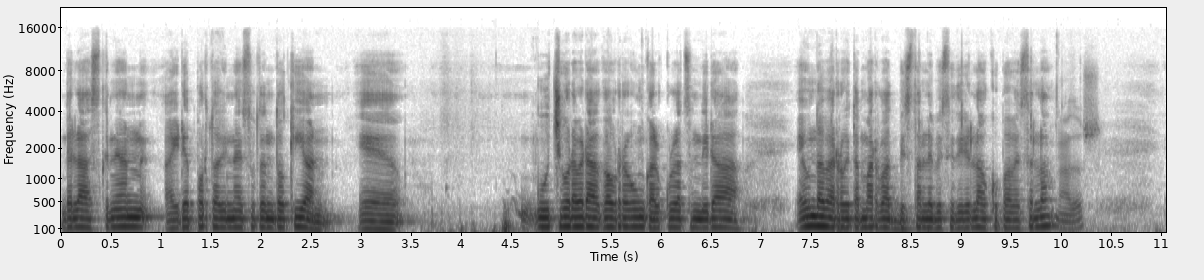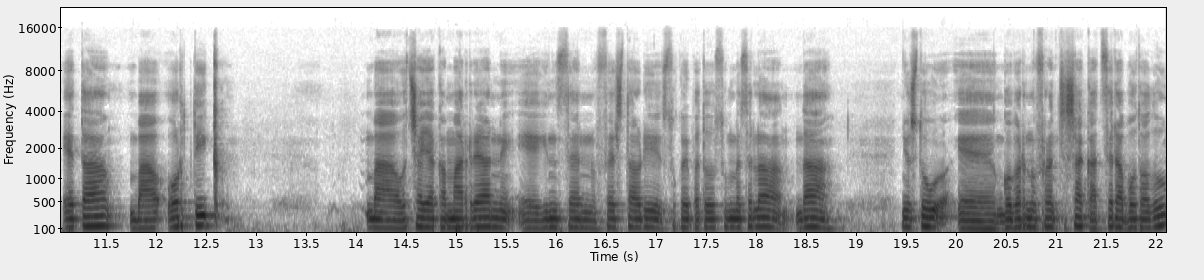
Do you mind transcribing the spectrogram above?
dela azkenean aireportu egin nahi zuten tokian, e, gutxi gora bera gaur egun kalkulatzen dira eunda berroita mar bat biztanle bizi direla okupa bezala. Ados. Eta ba, hortik ba, otxaiak amarrean egin zen festa hori zuka ipatu duzun bezala, da justu e, gobernu frantsesak atzera bota du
